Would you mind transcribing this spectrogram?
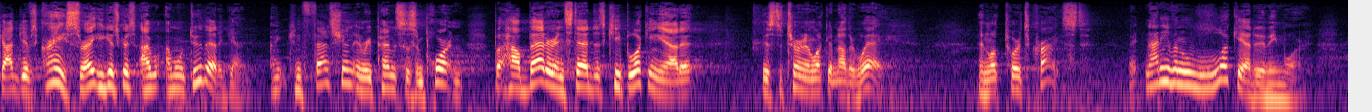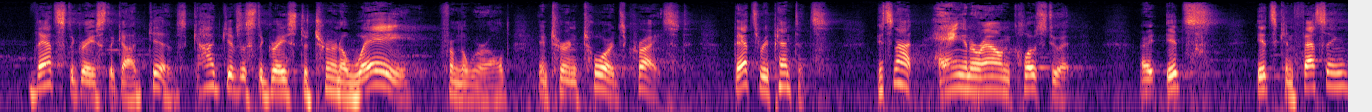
God gives grace, right? He gives grace. I, I won't do that again. I mean, confession and repentance is important. But how better, instead, to keep looking at it, is to turn and look another way and look towards Christ. Right? Not even look at it anymore. That's the grace that God gives. God gives us the grace to turn away from the world and turn towards Christ. That's repentance. It's not hanging around close to it. Right? It's, it's confessing,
